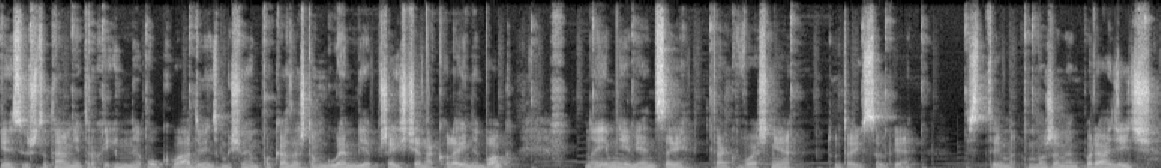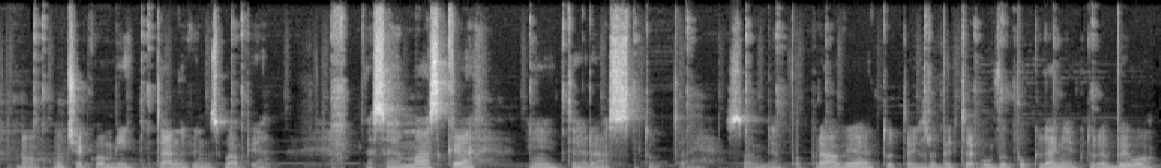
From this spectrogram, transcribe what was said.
jest już totalnie trochę inny układ, więc musimy pokazać tą głębię przejścia na kolejny bok. No i mniej więcej tak właśnie tutaj sobie z tym możemy poradzić. O, uciekło mi ten, więc łapię ja sobie maskę i teraz tutaj sobie poprawię. Tutaj zrobię te uwypuklenie, które było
